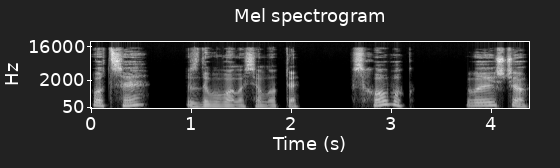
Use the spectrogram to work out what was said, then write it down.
Оце? здивувалася Лотте. Сховок? Ви що?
